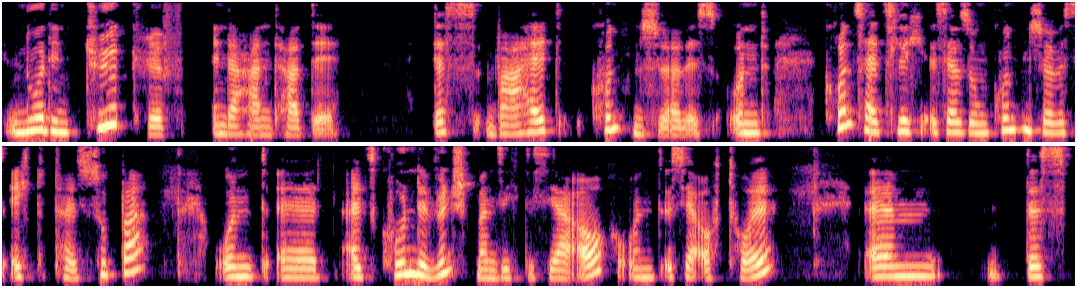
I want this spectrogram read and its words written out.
nur den Türgriff in der Hand hatte. Das war halt Kundenservice. Und grundsätzlich ist ja so ein Kundenservice echt total super. Und äh, als Kunde wünscht man sich das ja auch und ist ja auch toll. Ähm, das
